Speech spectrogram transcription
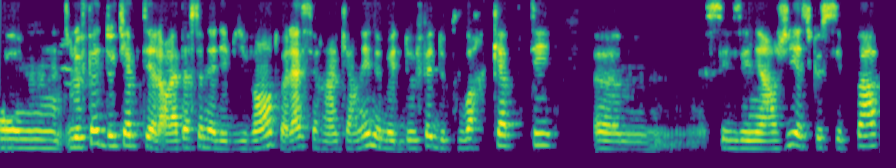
Euh, le fait de capter, alors la personne elle est vivante, voilà, c'est réincarné, mais le fait de pouvoir capter euh, ces énergies, est-ce que c'est pas,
